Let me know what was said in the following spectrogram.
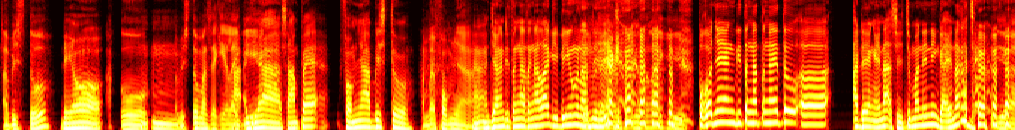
habis itu Deo aku, Mm-mm. habis itu Mas Eki Ah, lagi iya, sampai formnya habis tuh. sampai formnya. Nah, jangan di tengah-tengah lagi, bingung nanti ya kan. bingung lagi. Pokoknya yang di tengah-tengah itu eh, ada yang enak sih, cuman ini nggak enak aja. Iya.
